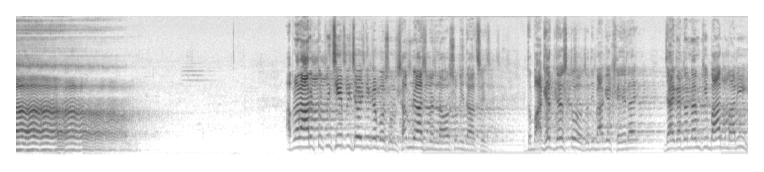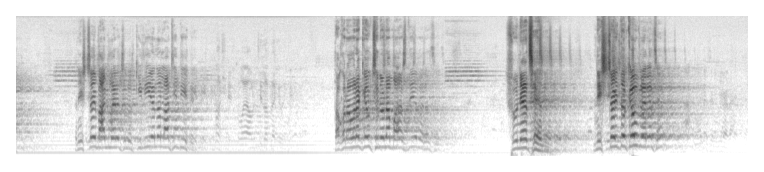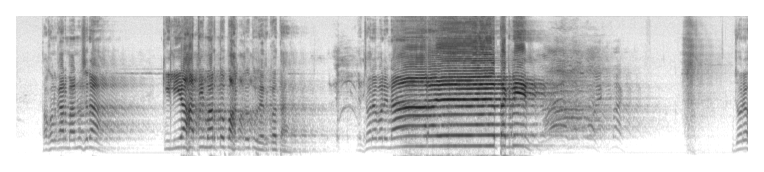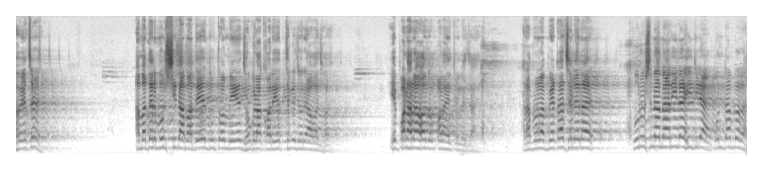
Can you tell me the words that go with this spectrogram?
আপনারা আর একটু পিছিয়ে পিছিয়ে ওইদিকে বসুন, সামনে আসবেন না, অসুবিধা আছে। তো বাঘের দেশ তো, যদি বাঘে খেয়ে নেয় জায়গাটার নাম কি বাঘ মারি নিশ্চয় বাঘ মেরেছিল। কিলিয়ে না লাঠি দিয়ে? তখন আমরা কেউ ছিল না, বাঁশ দিয়ে মেরেছে। শুনেছেন? নিশ্চয় তো কেউ মেরেছে। তখনকার মানুষরা, কিলিয়া হাতি মারতো বাঘ তো দূরের কথা। জোরে বলি, নারায় তাকবীর। জোরে হয়েছে? আমাদের মুর্শিদাবাদে দুটো মেয়ে ঝগড়া করে, এর থেকে জোরে আওয়াজ হয়। এ পাড়ার আওয়াজ ও পাড়ায় চলে যায়। আর আপনারা বেটা ছেলে ছেলেরা পুরুষ না, নারী না, হিজড়া, কোনটা আপনারা?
